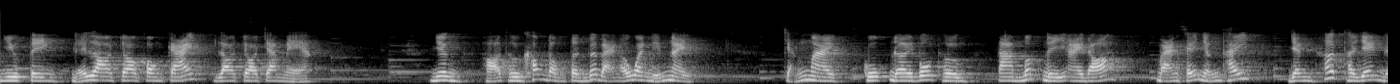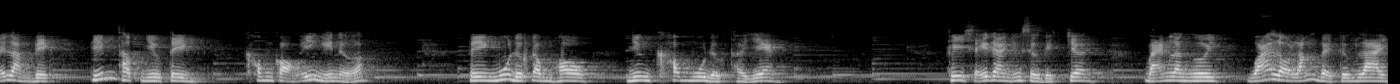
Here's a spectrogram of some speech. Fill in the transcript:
nhiều tiền để lo cho con cái, lo cho cha mẹ. Nhưng họ thường không đồng tình với bạn ở quan điểm này chẳng may cuộc đời vô thường, ta mất đi ai đó. Bạn sẽ nhận thấy dành hết thời gian để làm việc, kiếm thật nhiều tiền, không còn ý nghĩa nữa. Tiền mua được đồng hồ, nhưng không mua được thời gian. Khi xảy ra những sự việc trên, bạn là người quá lo lắng về tương lai,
